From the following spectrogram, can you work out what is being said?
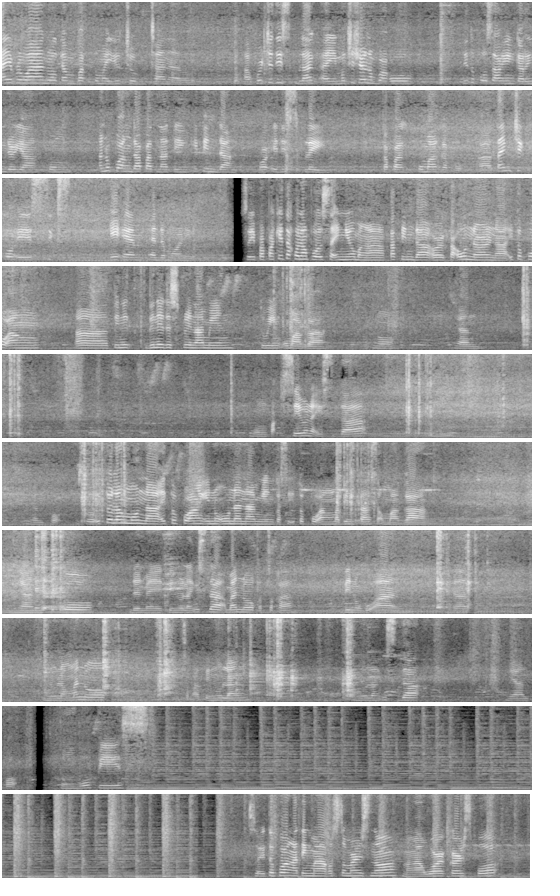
Hi everyone! Welcome back to my YouTube channel. Uh, for today's vlog ay magsishare lang po ako dito po sa aking karinderya kung ano po ang dapat nating itinda or i-display kapag umaga po. Ah, time check po is 6 a.m. in the morning. So ipapakita ko lang po sa inyo mga katinda or ka-owner na ito po ang uh, dinidisplay namin tuwing umaga. No. Yan. Yung paksiw na isda. Yan po. So, ito lang muna. Ito po ang inuuna namin kasi ito po ang mabinta sa umaga. Yan. Linggo. Then may tinulang isda, manok, at saka dinuguan. Yan. Tinulang manok. At saka tinulang tinulang isda. Yan po. Itong bupis. So ito po ang ating mga customers no, mga workers po.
